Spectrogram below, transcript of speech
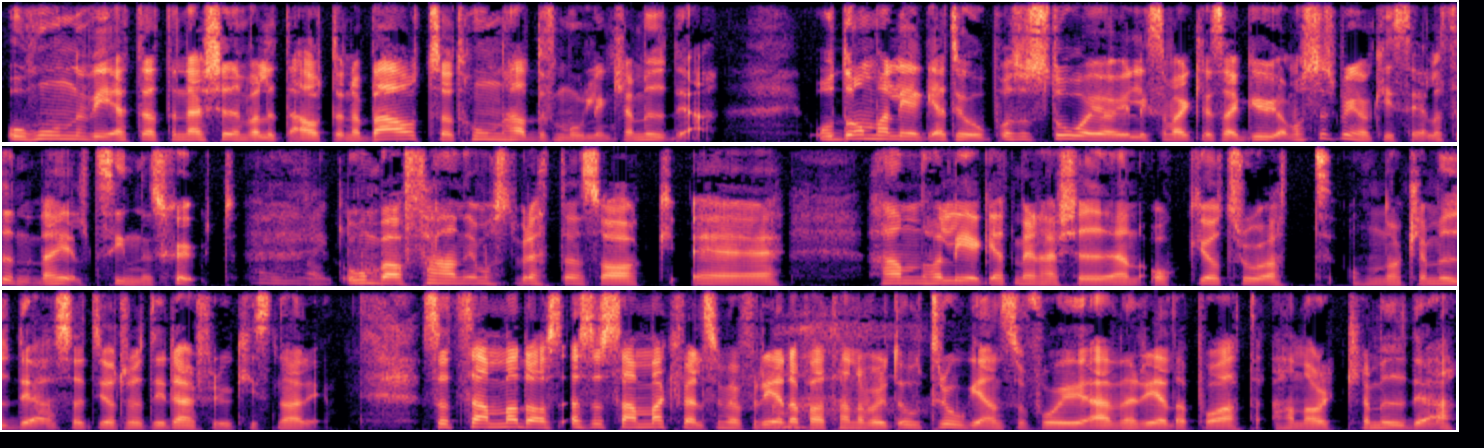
Och hon vet att den där tjejen var lite out and about så att hon hade förmodligen klamydia. Och de har legat ihop och så står jag ju liksom verkligen såhär, gud jag måste springa och kissa hela tiden, det här är helt sinnessjukt. Oh. Och hon bara, fan jag måste berätta en sak. Eh, han har legat med den här tjejen och jag tror att hon har klamydia så att jag tror att det är därför du är kissnödig. Så att samma, dag, alltså samma kväll som jag får reda på att han har varit otrogen så får jag även reda på att han har klamydia.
